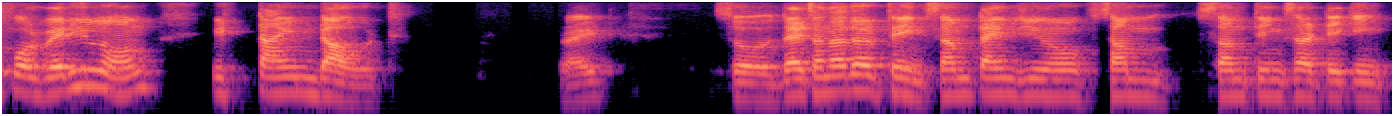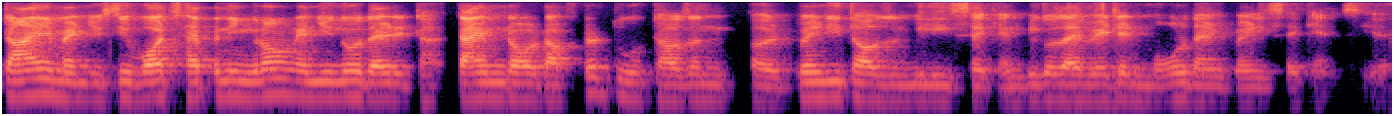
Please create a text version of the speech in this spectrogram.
for very long, it timed out, right? So that's another thing. Sometimes, you know, some some things are taking time and you see what's happening wrong and you know that it timed out after 2000 or uh, 20,000 milliseconds because I waited more than 20 seconds here.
